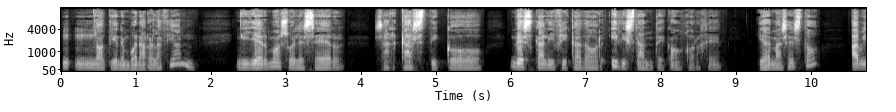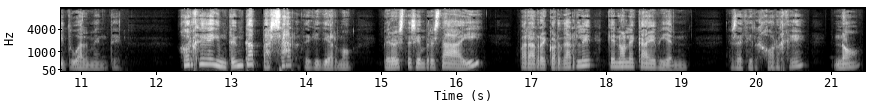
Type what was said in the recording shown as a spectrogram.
no tienen buena relación Guillermo suele ser sarcástico, descalificador y distante con Jorge. Y además esto habitualmente. Jorge intenta pasar de Guillermo, pero este siempre está ahí para recordarle que no le cae bien. Es decir, Jorge no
